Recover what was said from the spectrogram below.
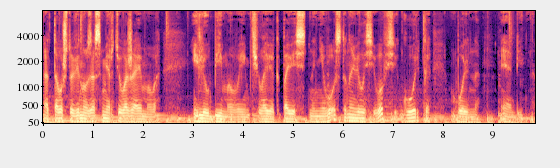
от того, что вину за смерть уважаемого и любимого им человека повесить на него становилось и вовсе горько, больно и обидно.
